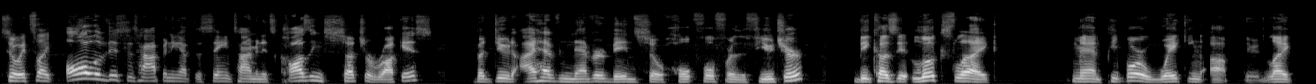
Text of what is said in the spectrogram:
So it's like all of this is happening at the same time and it's causing such a ruckus. But dude, I have never been so hopeful for the future because it looks like man, people are waking up, dude. Like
